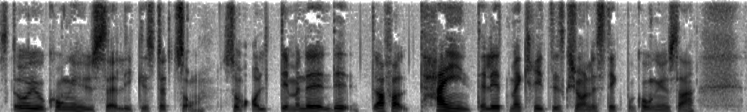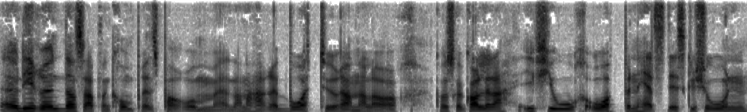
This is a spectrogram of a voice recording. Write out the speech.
står jo kongehuset like støtt som, som alltid. Men det, det, er i hvert fall tegn til litt mer kritisk journalistikk på kongehuset. Eh, og de rundene som har vært med kronprinspar om eh, denne her båtturen, eller hva skal kalle det, i fjor. Åpenhetsdiskusjonen.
